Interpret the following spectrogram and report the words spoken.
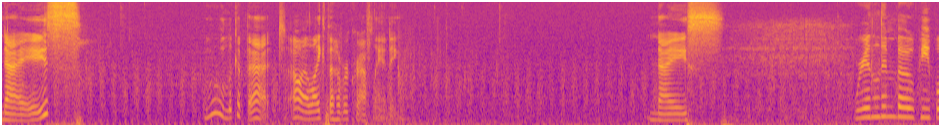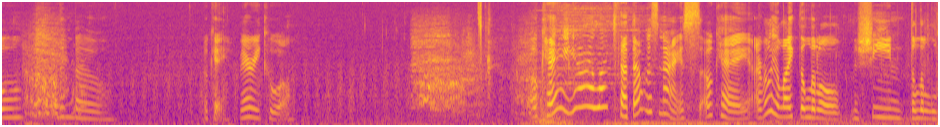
Nice. Ooh, look at that. Oh, I like the hovercraft landing. Nice. We're in limbo, people. Limbo. Okay, very cool. Okay, yeah, I liked that. That was nice. Okay, I really like the little machine, the little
